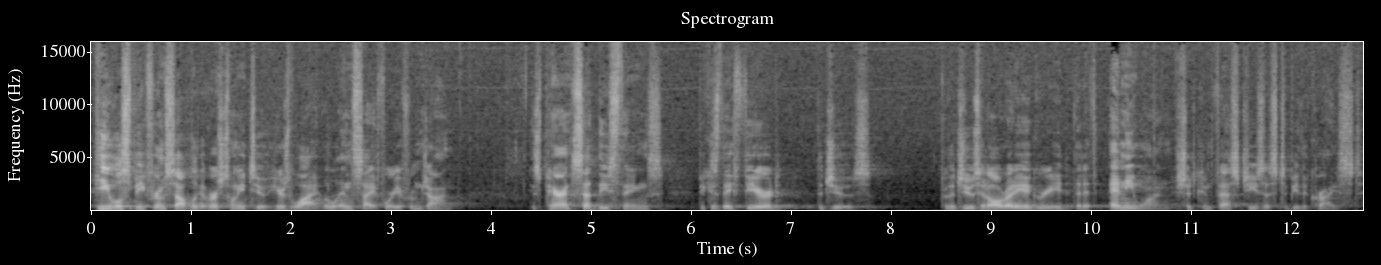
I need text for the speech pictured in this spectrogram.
He will speak for himself. Look at verse 22. Here's why. A little insight for you from John. His parents said these things because they feared the Jews. For the Jews had already agreed that if anyone should confess Jesus to be the Christ,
